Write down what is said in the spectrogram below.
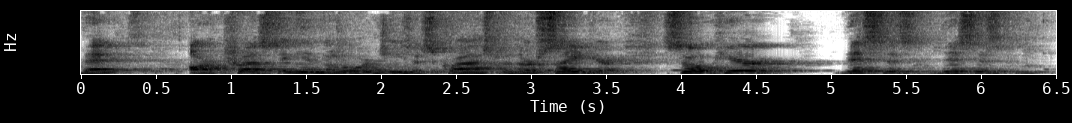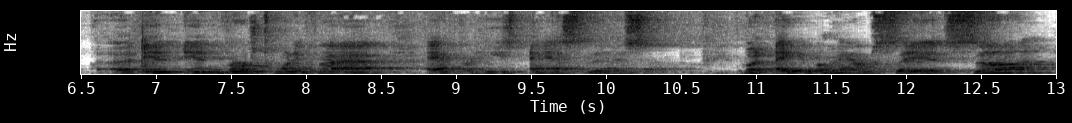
that are trusting in the Lord Jesus Christ for their Savior. So here, this is this is uh, in in verse 25 after he's asked this. But Abraham said, Son,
